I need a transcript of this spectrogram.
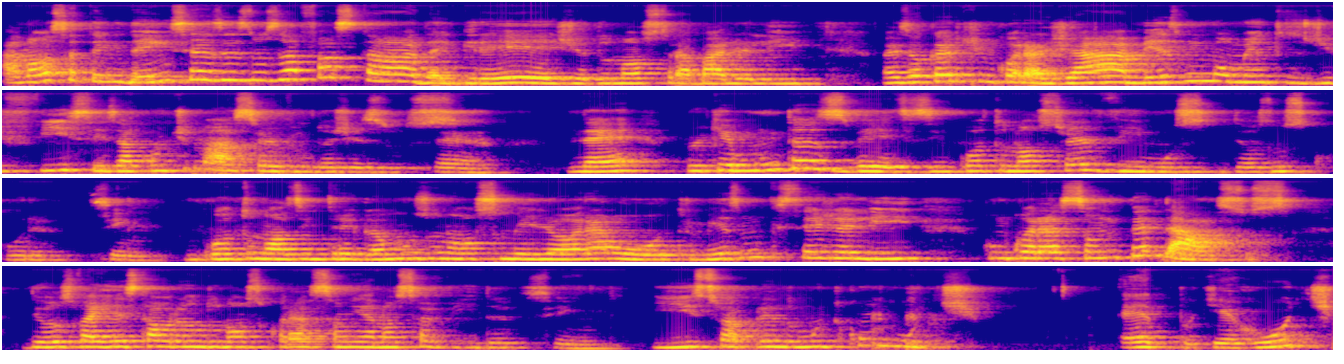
a nossa tendência é às vezes nos afastar da igreja, do nosso trabalho ali. Mas eu quero te encorajar, mesmo em momentos difíceis, a continuar servindo a Jesus. É. Né? Porque muitas vezes, enquanto nós servimos, Deus nos cura. Sim. Enquanto nós entregamos o nosso melhor a outro, mesmo que seja ali com o coração em pedaços, Deus vai restaurando o nosso coração e a nossa vida. Sim. E isso eu aprendo muito com Ruth. É, porque Ruth,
